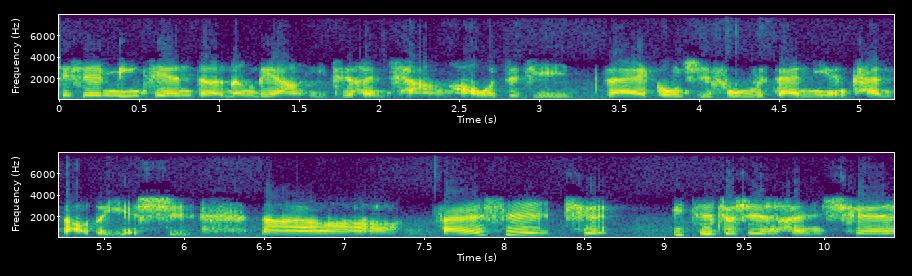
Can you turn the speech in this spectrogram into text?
其实民间的能量一直很强，哈，我自己在公职服务三年看到的也是，那反而是缺。”一直就是很缺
